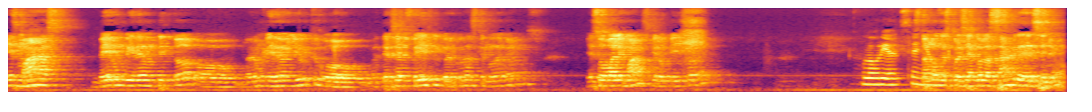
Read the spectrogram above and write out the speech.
es más ver un video en TikTok o ver un video en YouTube o meterse al Facebook y ver cosas que no debemos. ¿Eso vale más que lo que hizo Él? Gloria al Estamos Señor. despreciando la sangre del Señor.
